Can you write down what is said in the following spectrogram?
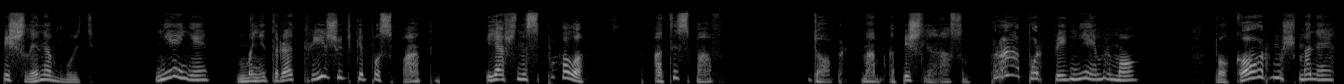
пішли на вулицю. Ні-ні, мені треба трішечки поспати. Я ж не спала, а ти спав. Добре, мамка, пішли разом. Прапор піднімемо. Покормиш мене.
